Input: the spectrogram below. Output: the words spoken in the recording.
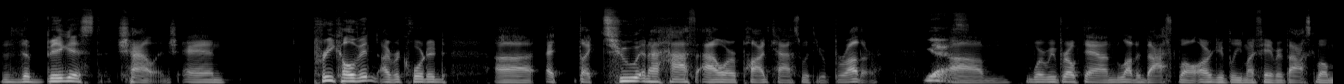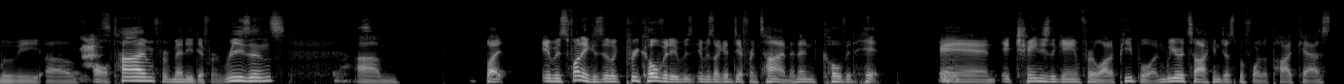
the biggest challenge. And pre COVID, I recorded uh, a like two and a half hour podcast with your brother. Yes. Um, where we broke down Love and Basketball, arguably my favorite basketball movie of all time for many different reasons. Um, but it was funny because like pre-COVID, it was it was like a different time, and then COVID hit, mm-hmm. and it changed the game for a lot of people. And we were talking just before the podcast.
